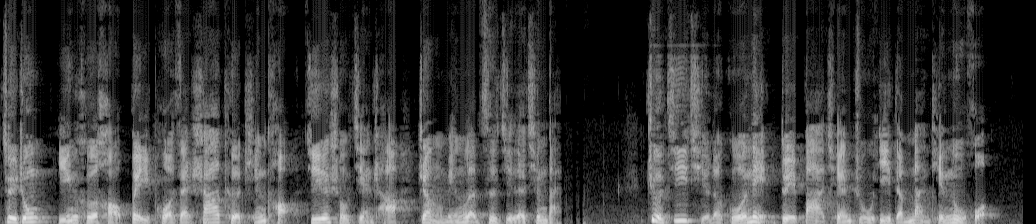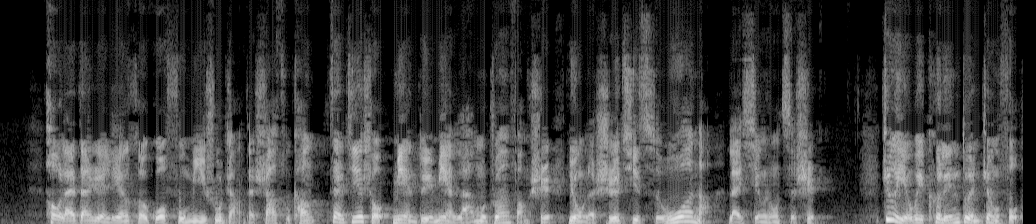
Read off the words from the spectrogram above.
最终，银河号被迫在沙特停靠接受检查，证明了自己的清白。这激起了国内对霸权主义的漫天怒火。后来担任联合国副秘书长的沙祖康在接受《面对面》栏目专访时，用了十七次“窝囊”来形容此事，这也为克林顿政府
